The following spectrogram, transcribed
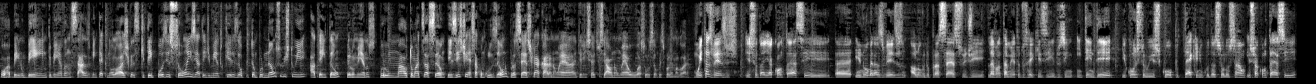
porra, bem no bem, bem avançadas, bem tecnológicas, que tem posições em atendimento que eles optam por não substituir, até então, pelo menos, por uma automatização. Existe essa conclusão no processo que, ah, cara, não é a inteligência artificial não é a solução para esse problema agora. Muitas vezes isso daí acontece é, inúmeras vezes ao longo do processo de levantamento dos requisitos, entender e construir escopo técnico da solução. Isso acontece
